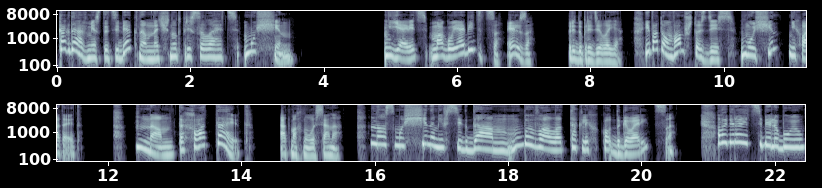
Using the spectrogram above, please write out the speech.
Когда вместо тебя к нам начнут присылать мужчин?» «Я ведь могу и обидеться, Эльза», — предупредила я. «И потом, вам что здесь, мужчин не хватает?» «Нам-то хватает», — отмахнулась она. «Но с мужчинами всегда бывало так легко договориться. Выбирает себе любую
